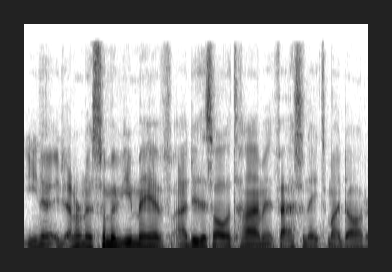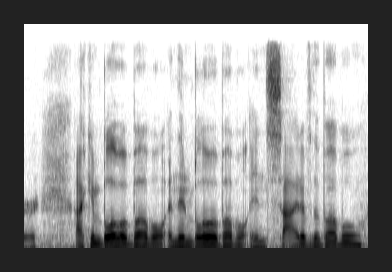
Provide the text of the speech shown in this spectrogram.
you know, I don't know, some of you may have, I do this all the time. It fascinates my daughter. I can blow a bubble and then blow a bubble inside of the bubble.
